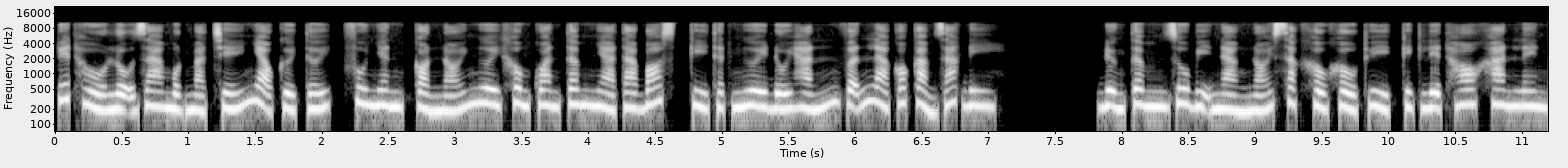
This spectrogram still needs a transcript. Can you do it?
Tuyết hồ lộ ra một mặt chế nhạo cười tới, phu nhân còn nói ngươi không quan tâm nhà ta boss, kỳ thật ngươi đối hắn vẫn là có cảm giác đi. Đường tâm du bị nàng nói sặc khẩu khẩu thủy kịch liệt ho khan lên.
